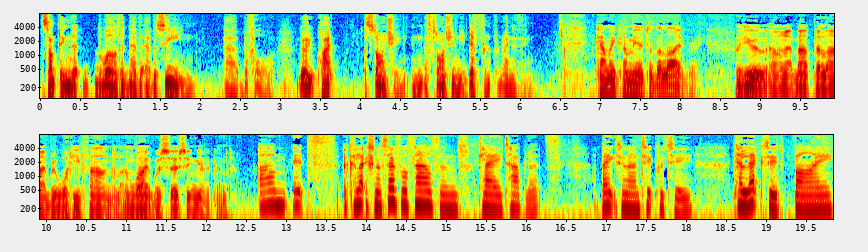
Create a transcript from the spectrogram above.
something that the world had never ever seen uh, before. Quite astonishing, and astonishingly different from anything. Can we come here to the library? With you, Eleanor, about the library, what he found and why it was so significant? Um, it's a collection of several thousand clay tablets, baked in antiquity, collected by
